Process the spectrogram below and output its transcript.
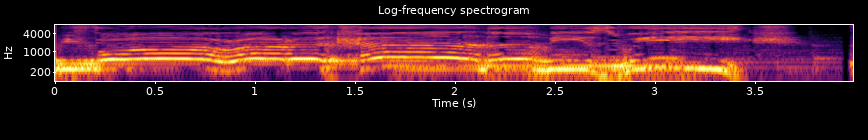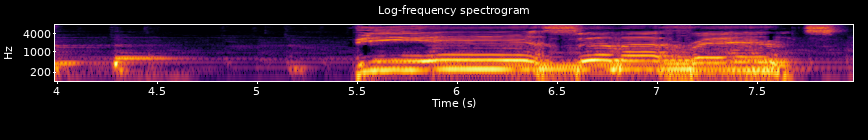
before our economy's Answer, my friends,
